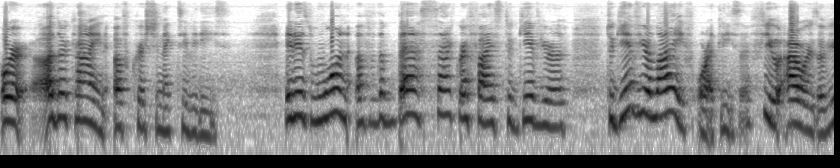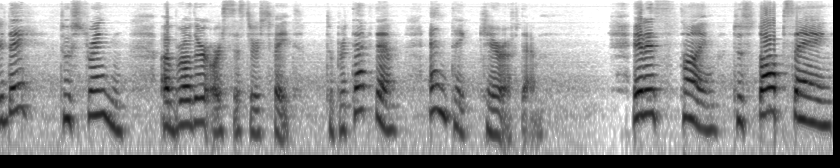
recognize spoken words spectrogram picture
or other kind of Christian activities. It is one of the best sacrifice to give your to give your life or at least a few hours of your day to strengthen a brother or sister's faith, to protect them and take care of them. It is time to stop saying,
